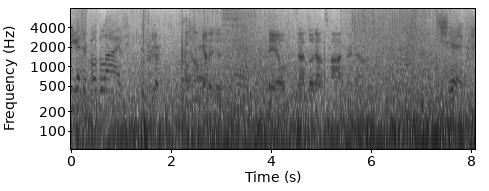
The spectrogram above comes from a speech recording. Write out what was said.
you guys are both alive. Yep. We gotta just fail because that loadout's hot right Shit. now.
